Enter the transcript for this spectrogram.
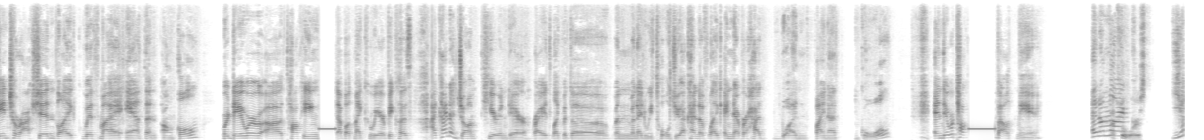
interaction like with my aunt and uncle where they were uh talking about my career because I kind of jumped here and there, right? Like with the when when I retold you, I kind of like I never had one finite goal. And they were talking about me. And I'm That's like, the worst. yeah.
